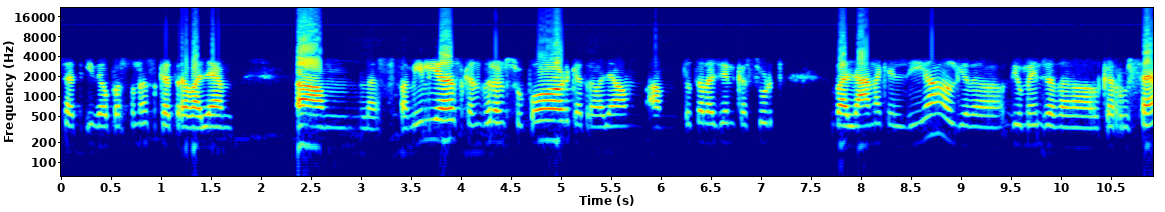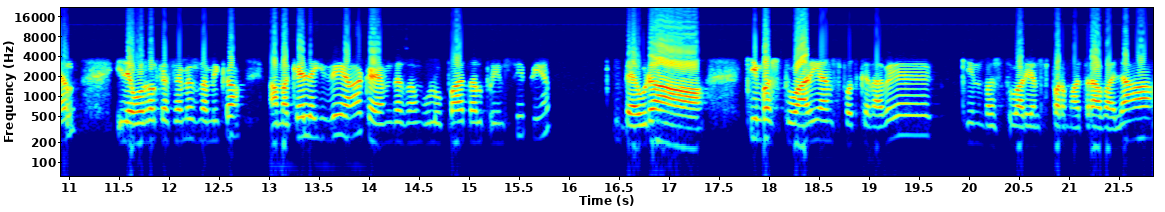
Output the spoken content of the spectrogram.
7 i 10 persones que treballem amb les famílies, que ens donen suport, que treballem amb, amb tota la gent que surt ballant aquell dia, el dia de diumenge del carrusel, i llavors el que fem és una mica, amb aquella idea que hem desenvolupat al principi, veure quin vestuari ens pot quedar bé, quin vestuari ens permetrà ballar,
